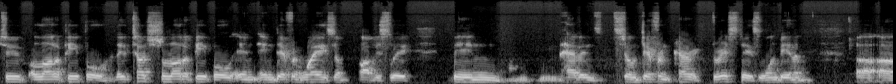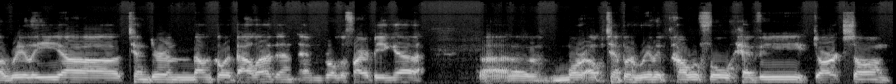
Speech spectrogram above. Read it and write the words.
to a lot of people. They've touched a lot of people in in different ways. Obviously been having so different characteristics. One being a, a, a really uh, tender and melancholy ballad, and, and "Roll the Fire" being a, a more up tempo and really powerful, heavy, dark song.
